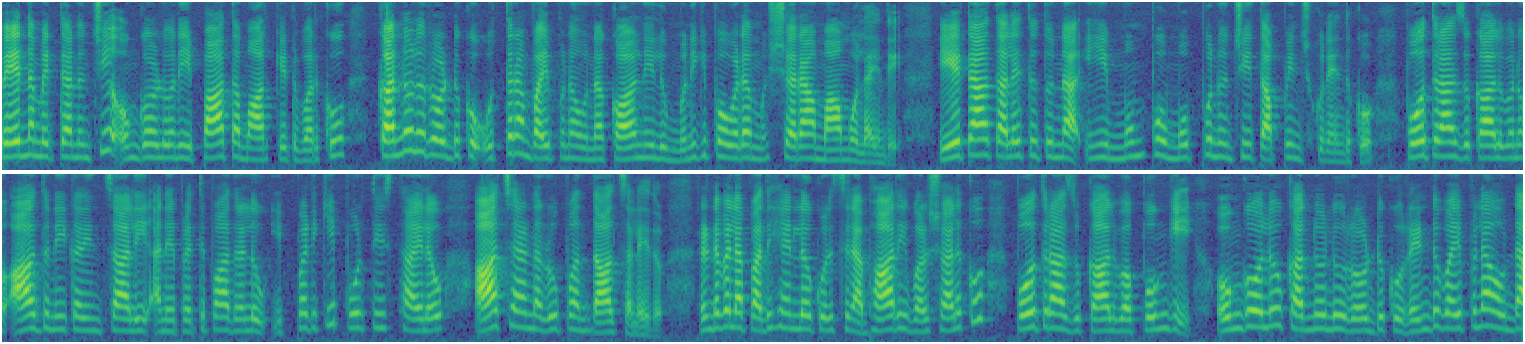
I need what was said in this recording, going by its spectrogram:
పేర్నమిట్ట నుంచి ఒంగోలులోని పాత మార్కెట్ వరకు కర్నూలు రోడ్డుకు ఉత్తరం వైపున ఉన్న కాలనీలు మునిగిపోవడం షరా మామూలైంది. ఏటా తలెత్తుతున్న ఈ ముంపు ముప్పు నుంచి తప్పించుకునేందుకు పోతరాజు కాలువను ఆధునీకరించాలి అనే ప్రతిపాదనలు ఇప్పటికీ పూర్తి స్థాయిలో ఆచరణ రూపం దాల్చలేదు. రెండు వేల పదిహేనులో కురిసిన భారీ వర్షాలకు పోతరాజు కాలువ పొంగి ఒంగోలు కర్నూలు రోడ్డుకు రెండు వైపులా ఉన్న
